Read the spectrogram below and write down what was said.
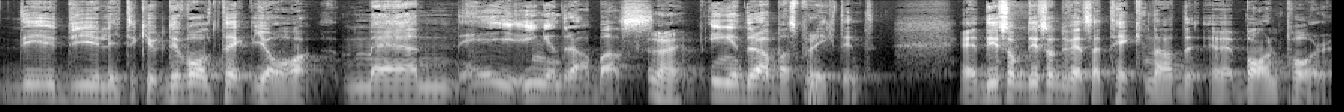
Det, det är ju lite kul. Det är våldtäkt, ja. Men nej, ingen drabbas. Nej. Ingen drabbas på riktigt. Eh, Det är som, det är som du vet, så här, tecknad eh, barnporr.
